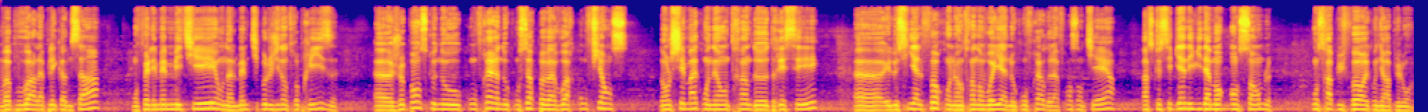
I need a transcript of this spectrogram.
On va pouvoir l'appeler comme ça. On fait les mêmes métiers, on a la même typologie d'entreprise. Euh, je pense que nos confrères et nos consoeurs peuvent avoir confiance dans le schéma qu'on est en train de dresser euh, et le signal fort qu'on est en train d'envoyer à nos confrères de la France entière, parce que c'est bien évidemment ensemble qu'on sera plus fort et qu'on ira plus loin.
